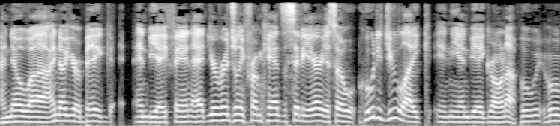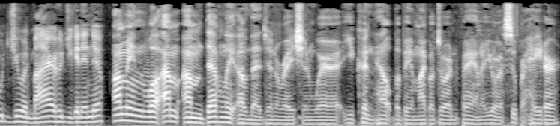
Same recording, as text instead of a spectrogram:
I know uh, I know you're a big NBA fan. Ed, you're originally from Kansas City area. So who did you like in the NBA growing up? Who who did you admire? Who'd you get into? I mean, well, I'm I'm definitely of that generation where you couldn't help but be a Michael Jordan fan, or you were a super hater.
